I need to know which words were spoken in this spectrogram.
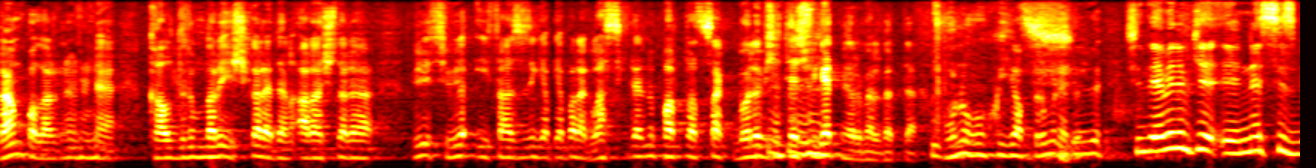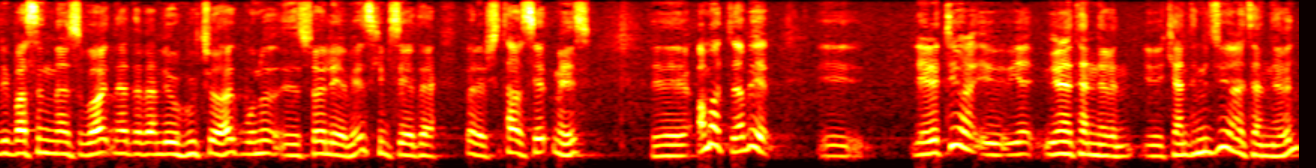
rampaların önüne kaldırımları işgal eden araçlara bir sivil itaatsizlik yap- yaparak lastiklerini patlatsak böyle bir şey teşvik etmiyorum elbette. Bunun hukuki yaptırımı nedir? Şimdi, şimdi eminim ki e, ne siz bir basın mensubu olarak ne de ben bir hukukçu olarak bunu e, söyleyemeyiz. Kimseye de böyle bir şey tavsiye etmeyiz. E, ama tabii devleti yö- yönetenlerin, kentimizi yönetenlerin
